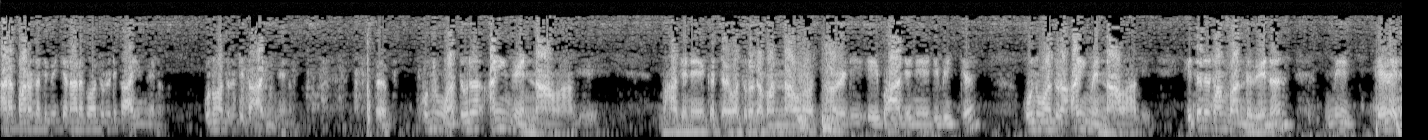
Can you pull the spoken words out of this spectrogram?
අර පරණ තිබිච්ච නරක වතුර ටික අයින් වෙනවා. කුණු වතුර ටික අයින් වෙනවා. කුණු වතුර අයින් වෙන්නා වාගේ භාජනයකට වතුර ගමන්නා වූ අවස්ථාවේදී ඒ භාජනයේ තිබිච්ච කුණු වතුර අයින් වෙන්නා වාගේ හිතට සම්බන්ධ වෙන මේ කෙලෙස්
